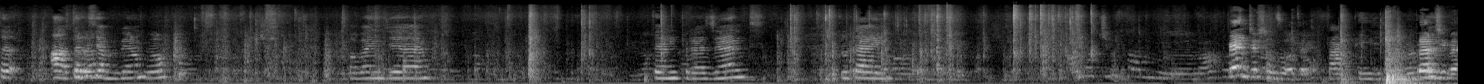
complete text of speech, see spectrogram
Te, a, teraz ja wybieram. No. To będzie ten prezent. Tutaj 50 zł. tak 50. Prawdziwe.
